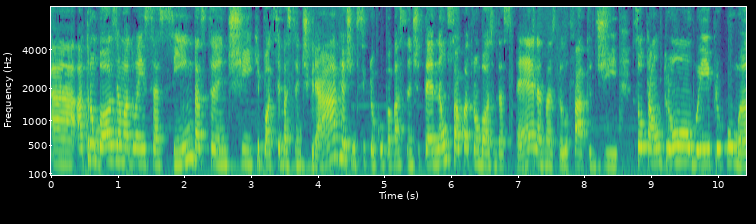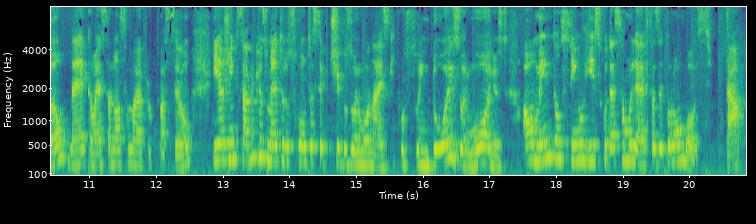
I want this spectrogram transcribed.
A, a trombose é uma doença, sim, bastante, que pode ser bastante grave. A gente se preocupa bastante até não só com a trombose das pernas, mas pelo fato de soltar um trombo e ir para o pulmão, né? Então, essa é a nossa maior preocupação. E a gente sabe que os métodos contraceptivos hormonais hormonais que possuem dois hormônios aumentam sim o risco dessa mulher fazer trombose, tá?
